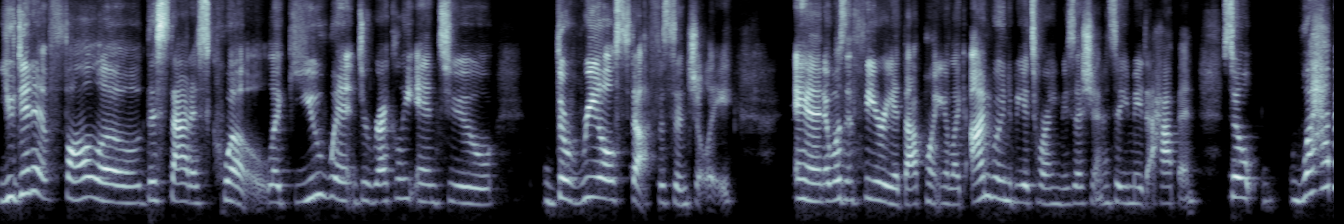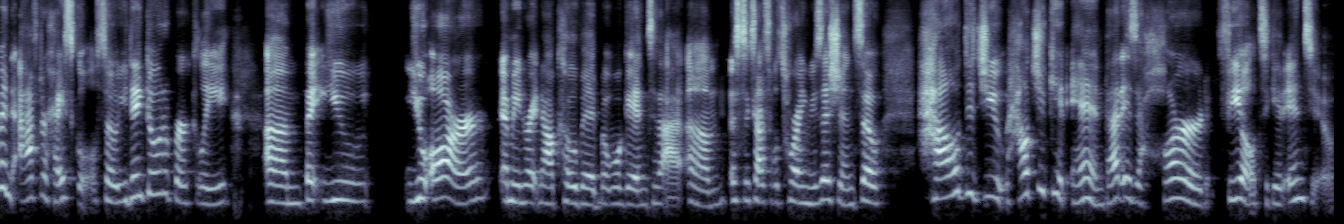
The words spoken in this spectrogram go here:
you didn't follow the status quo. Like you went directly into the real stuff, essentially. And it wasn't theory at that point. You're like, I'm going to be a touring musician. And so you made that happen. So what happened after high school? So you didn't go to Berklee, um, but you you are, I mean, right now COVID, but we'll get into that. Um, a successful touring musician. So how did you how did you get in? That is a hard field to get into.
